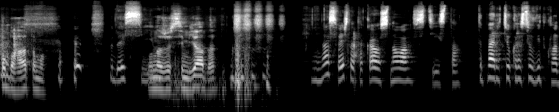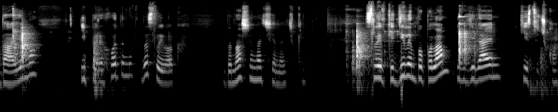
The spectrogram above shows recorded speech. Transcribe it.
По-багатому. Буде 7. У нас же сім'я, так? У нас вийшла така основа з тіста. Тепер цю красу відкладаємо і переходимо до сливок, до нашої начиночки. Сливки ділимо пополам і відділяємо кісточку.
